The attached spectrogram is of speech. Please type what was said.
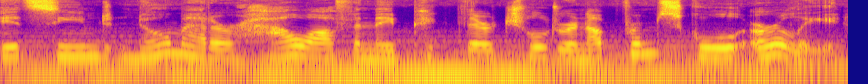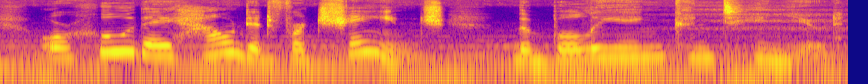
It seemed no matter how often they picked their children up from school early or who they hounded for change, the bullying continued.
